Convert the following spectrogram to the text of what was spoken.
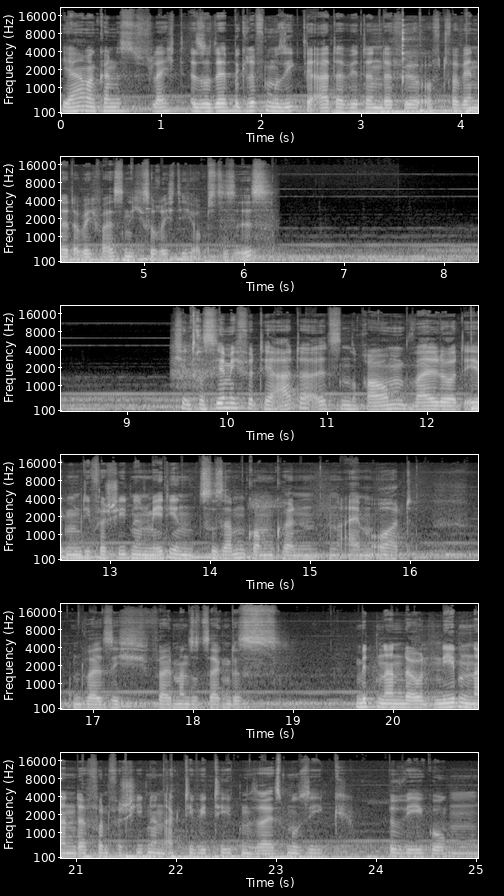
ja, man kann es vielleicht, also der Begriff Musiktheater wird dann dafür oft verwendet, aber ich weiß nicht so richtig, ob es das ist. Ich interessiere mich für Theater als einen Raum, weil dort eben die verschiedenen Medien zusammenkommen können an einem Ort und weil sich, weil man sozusagen das Miteinander und Nebeneinander von verschiedenen Aktivitäten, sei es Musik, Bewegung,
